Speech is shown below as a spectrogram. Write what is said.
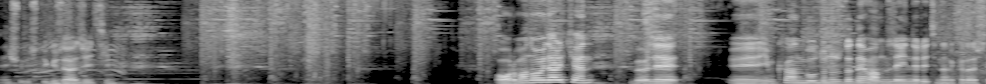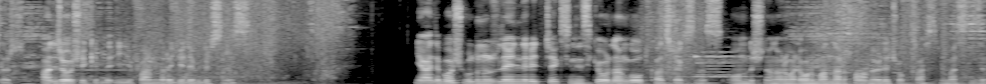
Ben şu üstü güzelce iteyim. Orman oynarken böyle e, imkan bulduğunuzda devamlı lane'leri itin arkadaşlar. Anca o şekilde iyi farmlara gelebilirsiniz. Yani boş bulduğunuz lane'leri iteceksiniz ki oradan gold kasacaksınız. Onun dışında normal ormanlar falan öyle çok kastırmaz sizi.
